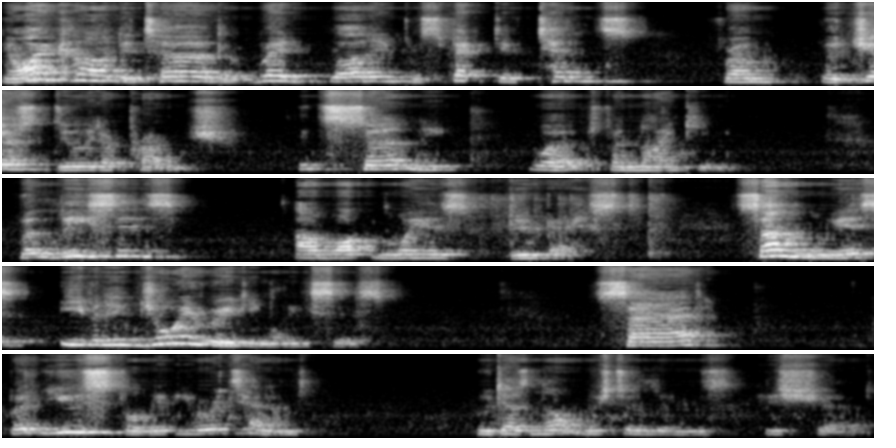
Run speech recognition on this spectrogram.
Now I can't deter the red-blooded prospective tenants from the just do it approach. It certainly worked for Nike. But leases are what lawyers do best. Some lawyers even enjoy reading leases. Sad, but useful if you're a tenant who does not wish to lose his shirt.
